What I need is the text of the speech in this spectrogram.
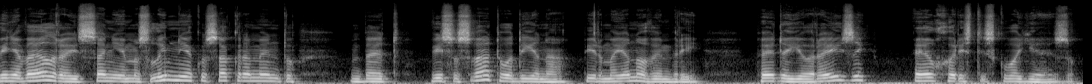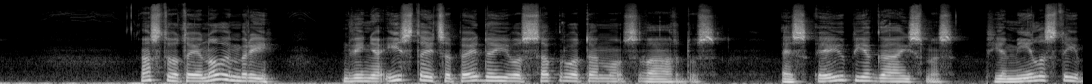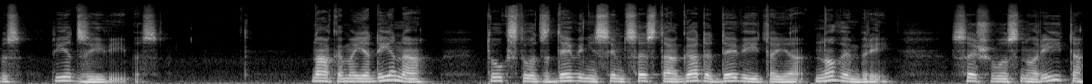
Viņa vēlreiz saņēma slimnieku sakramentu, bet visu svēto dienā, 1. novembrī, pēdējo reizi Euharistisko Jēzu. 8. novembrī viņa izteica pēdējos saprotamos vārdus: Es eju pie gaismas, pie mīlestības, pie dzīvības. Nākamajā dienā, 1906. gada 9. novembrī, 6. no rīta,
